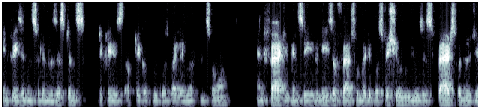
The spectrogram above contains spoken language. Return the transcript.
increases insulin resistance, decreases uptake of glucose by liver, and so on. And fat, you can see release of fats from adipose tissue, uses fats for energy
